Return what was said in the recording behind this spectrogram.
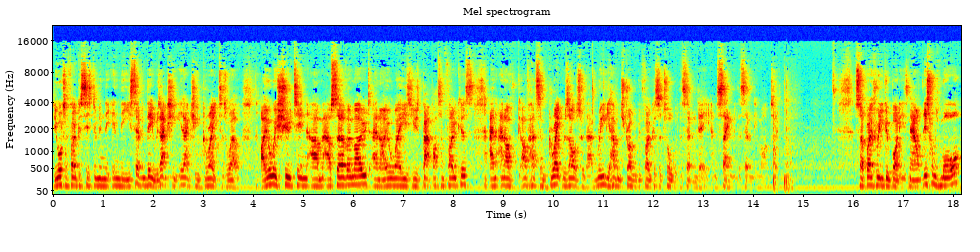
The autofocus system in the in the 7D was actually it actually great as well. I always shoot in um, AI Servo mode, and I always use back button focus, and and I've I've had some great results with that. Really haven't struggled with focus at all with the 7D, and same with the 7D Mark II. So both really good bodies. Now this one's more.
